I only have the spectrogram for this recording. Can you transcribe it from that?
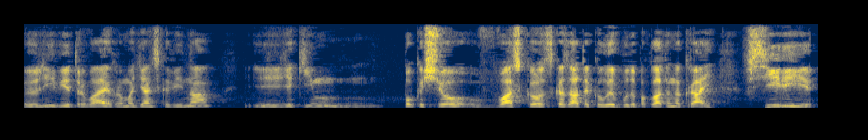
Лівії триває громадянська війна, яким поки що важко сказати, коли буде покладено край. В Сірії,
